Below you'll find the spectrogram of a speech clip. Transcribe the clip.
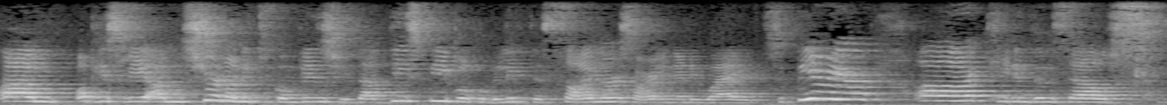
Um, obviously, I'm sure I need to convince you that these people who believe the designers are in any way superior are kidding themselves.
